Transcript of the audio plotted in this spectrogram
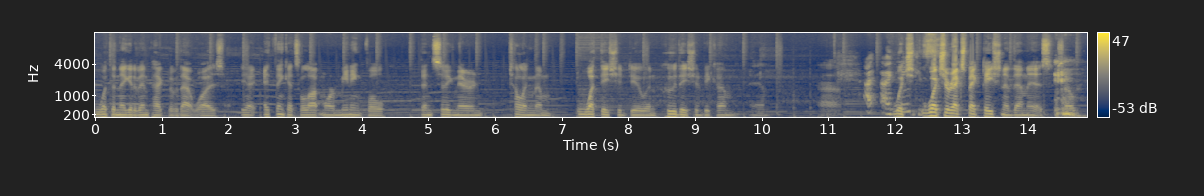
what the negative impact of that was, yeah, I think it's a lot more meaningful than sitting there and telling them what they should do and who they should become and uh, i, I which what your expectation of them is. So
